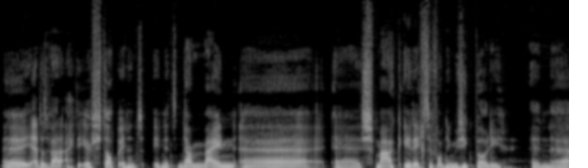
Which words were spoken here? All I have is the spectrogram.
Uh, ja, dat waren eigenlijk de eerste stappen in het, in het naar mijn uh, smaak inrichten van die muziekpolie. En uh,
